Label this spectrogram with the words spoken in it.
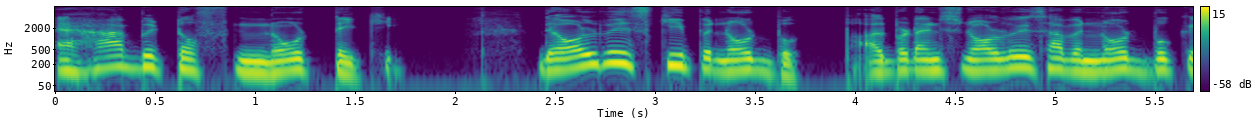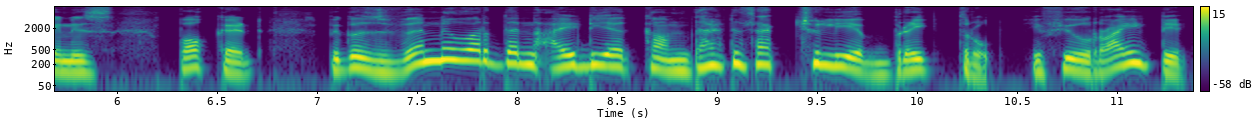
a habit of note taking. They always keep a notebook. Albert Einstein always have a notebook in his pocket because whenever an idea comes, that is actually a breakthrough. If you write it,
